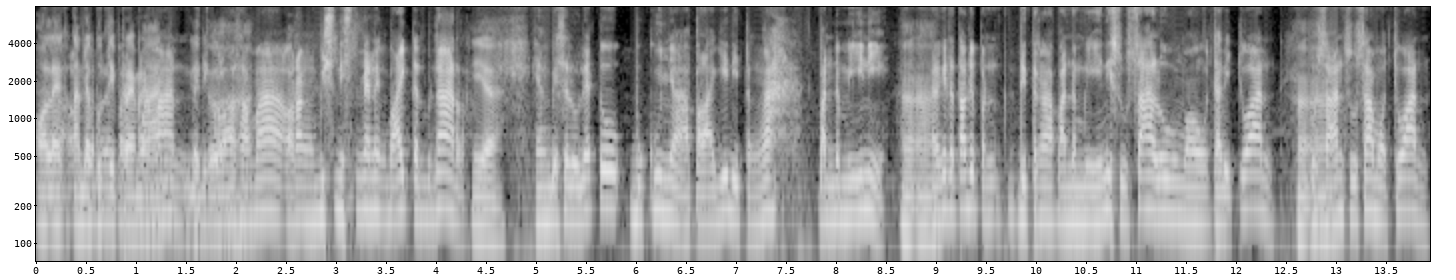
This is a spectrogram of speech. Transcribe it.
oleh Nah, tanda kutip preman, udah gitu. dikelola sama orang bisnismen yang baik dan benar. Iya. Yang biasa lu lihat tuh bukunya apalagi di tengah pandemi ini. Heeh. Karena kita tahu di, di tengah pandemi ini susah lu mau cari cuan. Heeh. Perusahaan susah mau cuan.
